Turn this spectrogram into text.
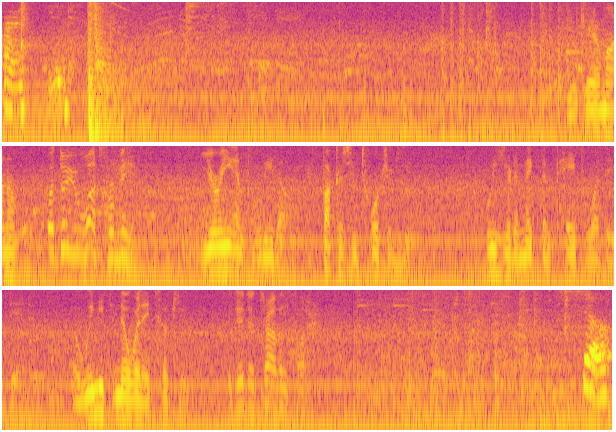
Alright, good. You okay, hermano? What do you want from me? Yuri and Polito, the fuckers who tortured you. We're here to make them pay for what they did. But we need to know where they took you. We didn't travel far. So.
